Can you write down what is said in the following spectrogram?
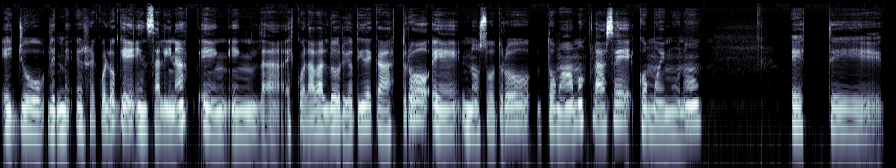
Eh, yo me- eh, recuerdo que en Salinas, en, en la escuela Valdoriotti de Castro, eh, nosotros tomábamos clases como en unos, este,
